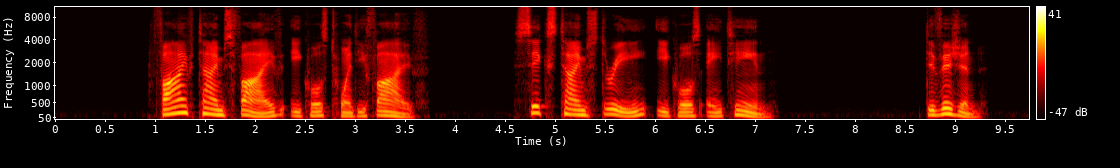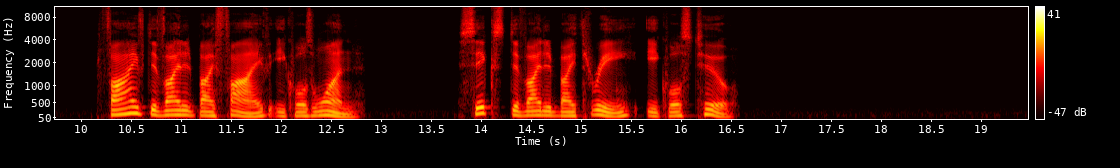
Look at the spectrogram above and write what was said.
5 times 5 equals 25. 6 times 3 equals 18. Division 5 divided by 5 equals 1. 6 divided by 3 equals 2.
